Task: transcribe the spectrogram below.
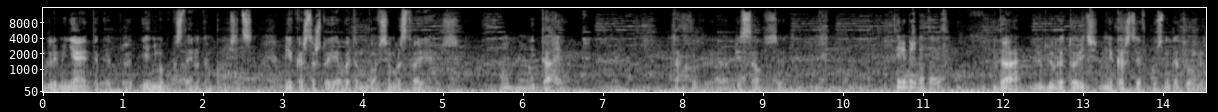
Для меня это как бы... Я не могу постоянно там крутиться. Мне кажется, что я в этом во всем растворяюсь Мгм. и таю. Так вот я описал все это. Ты любишь готовить? Да, люблю готовить. Мне кажется, я вкусно готовлю.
